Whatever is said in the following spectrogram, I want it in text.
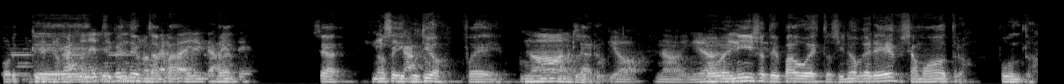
Porque en caso, Netflix depende una oferta directamente. Sea, no se discutió, fue. No, no se discutió. No, vinieron. Vos venís, yo te pago esto. Si no querés, llamo a otro. Punto.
